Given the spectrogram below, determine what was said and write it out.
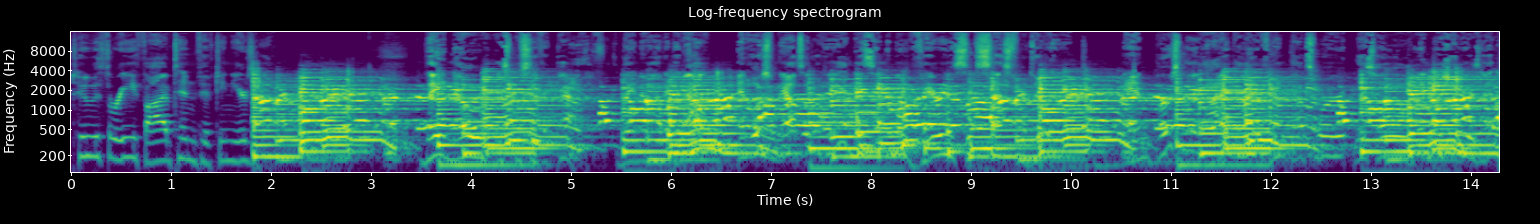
two, three, five, 10, 15 years ago. They know the specific path. They know how to get out. And at least from the outside, they seem to be very successful doing it. And personally, I think that's where this whole industry is headed.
